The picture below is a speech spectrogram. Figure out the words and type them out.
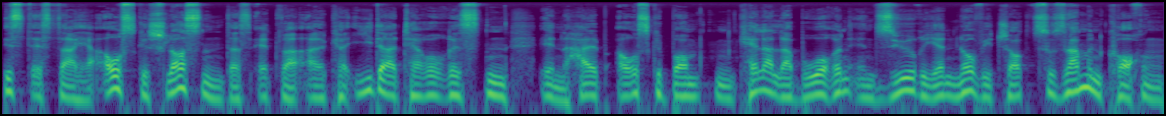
ist es daher ausgeschlossen, dass etwa Al-Qaida-Terroristen in halb ausgebombten Kellerlaboren in Syrien Novichok zusammenkochen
